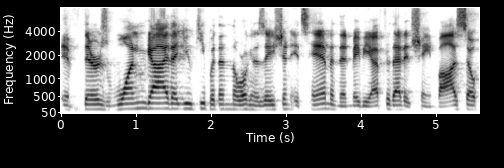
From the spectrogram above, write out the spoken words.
if there's one guy that you keep within the organization, it's him, and then maybe after that it's Shane Baz. So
